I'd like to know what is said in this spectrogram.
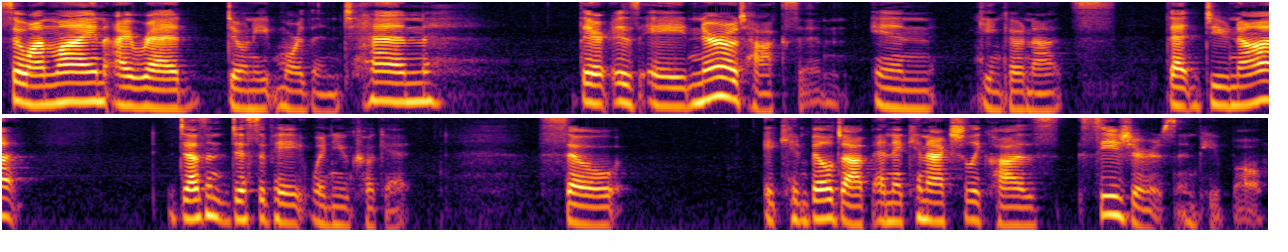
So online, I read don't eat more than 10. There is a neurotoxin in ginkgo nuts that do not doesn't dissipate when you cook it. So it can build up and it can actually cause seizures in people.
